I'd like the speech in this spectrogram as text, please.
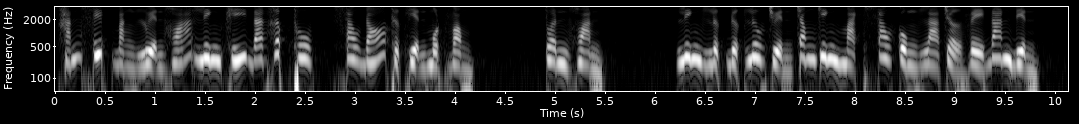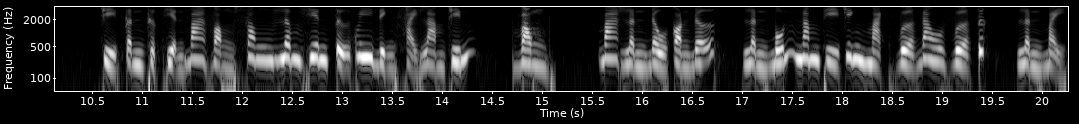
hắn xếp bằng luyện hóa linh khí đã hấp thu, sau đó thực hiện một vòng tuần hoàn. Linh lực được lưu chuyển trong kinh mạch sau cùng là trở về đan điền. Chỉ cần thực hiện ba vòng xong Lâm Hiên tự quy định phải làm chín vòng. Ba lần đầu còn đỡ, lần bốn năm thì kinh mạch vừa đau vừa tức, lần bảy.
